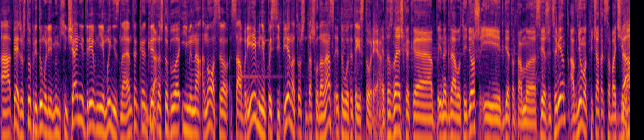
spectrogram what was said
а, опять же, что придумали мюнхенчане древние, мы не знаем так конкретно, Да. что было именно, но со, со временем, постепенно, то, что дошло до нас, это вот эта история. Это знаешь, как э, иногда вот идешь и где-то там э, свежий цемент, а в нем отпечаток собачьей Да,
